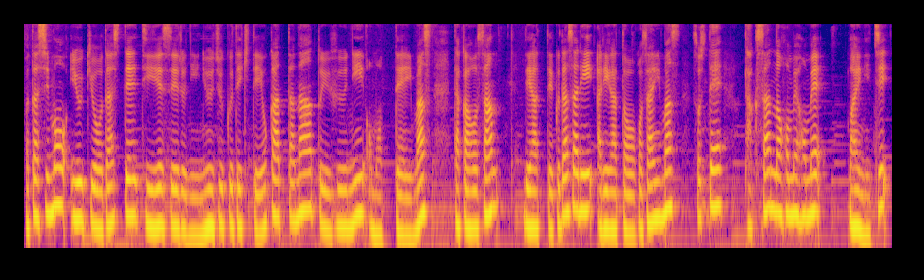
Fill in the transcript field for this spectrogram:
私も勇気を出して TSL に入塾できてよかったなというふうに思っています。高尾さん出会ってくださりありがとうございます。そしてたくさんの褒め褒め毎日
